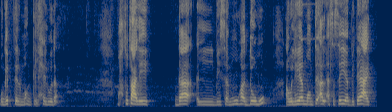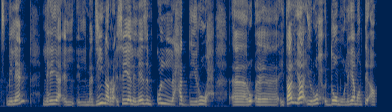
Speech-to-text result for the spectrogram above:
وجبت ال mug الحلو ده. محطوط عليه. ده اللي بيسموها دومو. أو اللي هي المنطقة الأساسية بتاعه ميلان اللي هي المدينة الرئيسية اللي لازم كل حد يروح آه آه إيطاليا يروح الدومو اللي هي منطقة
